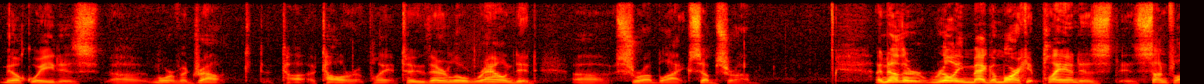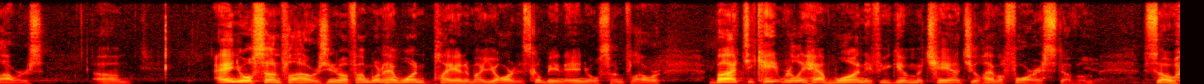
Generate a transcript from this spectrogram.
milkweed is uh, more of a drought tolerant plant too. They're a little rounded uh, shrub-like subshrub. Another really mega market plant is, is sunflowers. Um, annual sunflowers. You know, if I'm going to have one plant in my yard, it's going to be an annual sunflower. But you can't really have one. If you give them a chance, you'll have a forest of them. So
